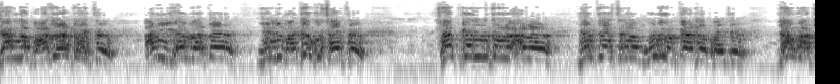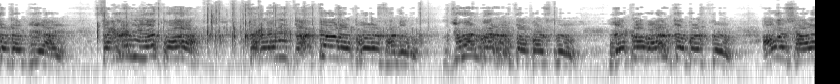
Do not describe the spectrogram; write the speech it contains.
यांना बाजूला ठेवायचं. आणि हे मात्र यांनी मध्ये घुसायचं. शेतकरी मित्रांनो राहणार यांचं सगळं मोडून काढलं पाहिजे. या माताचा ध्येय आहे. सगळ्यांनी एक पहा. सगळ्यांनी डॉक्टर तुम्हाला सांगतो. जीवन भरण्याचा प्रश्न. लेकरा बाळांचा प्रश्न. अहो शाळा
